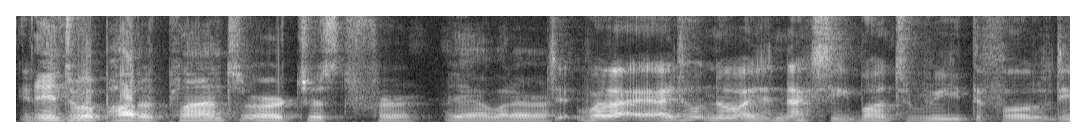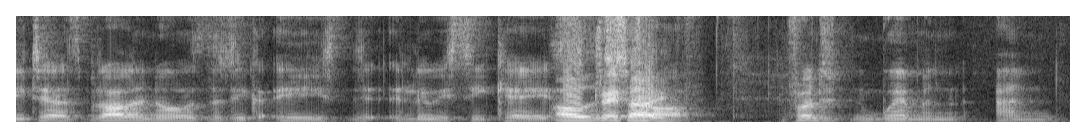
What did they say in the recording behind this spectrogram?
In into a potted plant or just for, yeah, whatever. Well, I, I don't know. I didn't actually want to read the full details, but all I know is that he, he Louis C.K. Oh, stripped sorry. off in front of women and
